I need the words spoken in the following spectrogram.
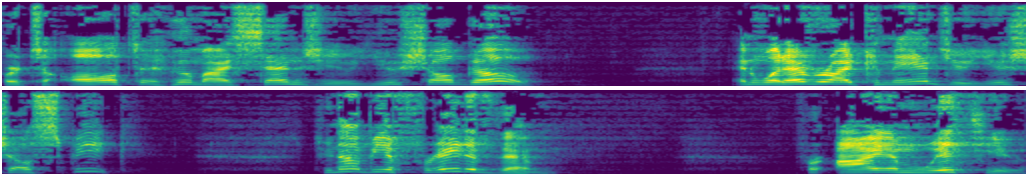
for to all to whom I send you, you shall go. And whatever I command you, you shall speak. Do not be afraid of them, for I am with you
